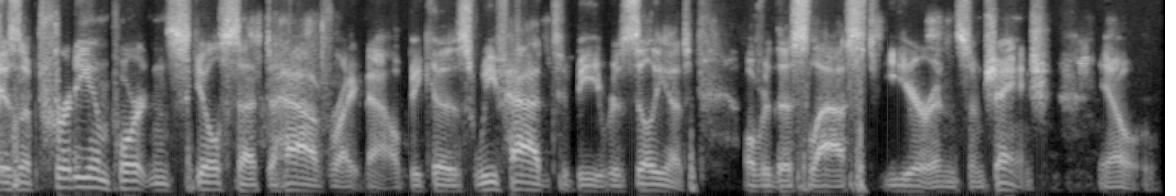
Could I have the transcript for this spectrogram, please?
is a pretty important skill set to have right now because we've had to be resilient over this last year and some change. You know,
